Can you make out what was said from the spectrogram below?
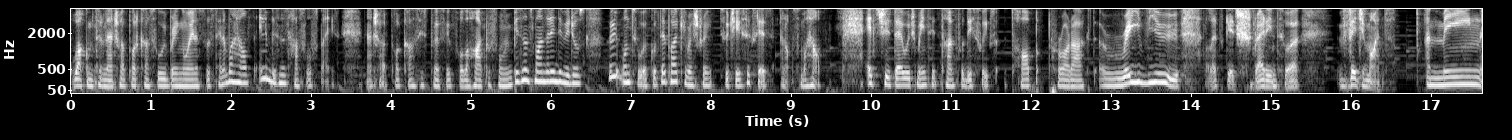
Welcome to the Natural Health Podcast, where we bring awareness to sustainable health in a business hustle space. Natural Health Podcast is perfect for the high performing business minded individuals who want to work with their biochemistry to achieve success and optimal health. It's Tuesday, which means it's time for this week's top product review. Let's get straight into it. Vegemite. I mean,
